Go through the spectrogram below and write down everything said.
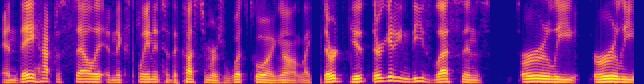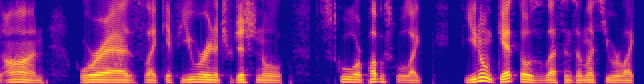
and they have to sell it and explain it to the customers what's going on like they're they're getting these lessons early early on whereas like if you were in a traditional school or public school like you don't get those lessons unless you were like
